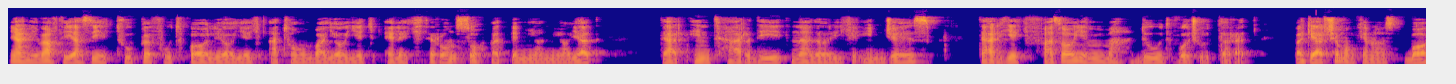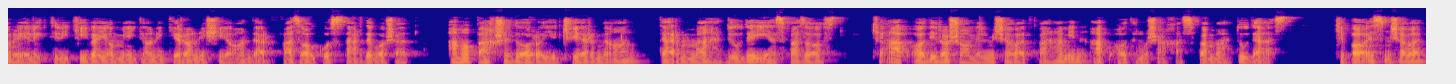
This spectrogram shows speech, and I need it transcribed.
یعنی وقتی از یک توپ فوتبال یا یک اتم و یا یک الکترون صحبت به میان میآید در این تردید نداری که این جسم در یک فضای محدود وجود دارد. و گرچه ممکن است بار الکتریکی و یا میدان گرانشی آن در فضا گسترده باشد اما بخش دارای جرم آن در محدوده ای از فضاست که ابعادی را شامل می شود و همین ابعاد مشخص و محدود است که باعث می شود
